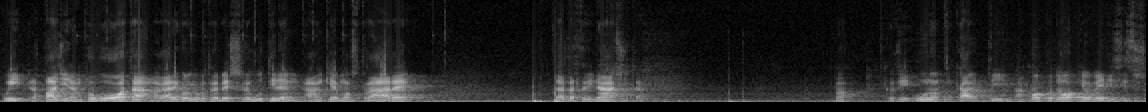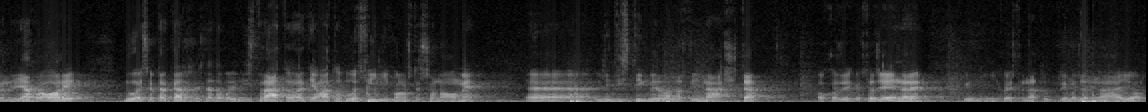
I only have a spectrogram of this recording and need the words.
Qui la pagina è un po' vuota, magari quello che potrebbe essere utile è anche mostrare la data di nascita. No? Così uno ti, ti, a colpo d'occhio vedi se ci sono degli errori, due se per caso sei stato così distratto e hai chiamato due figli con lo stesso nome, eh, li distingui dalla data di nascita o cose di questo genere, quindi questo è nato il primo gennaio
